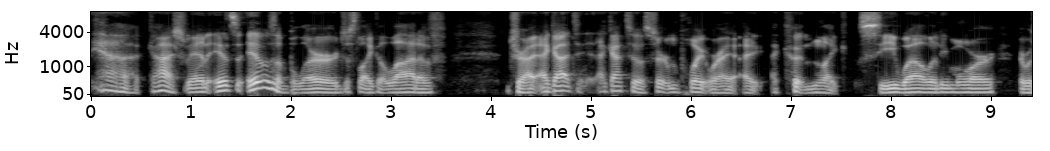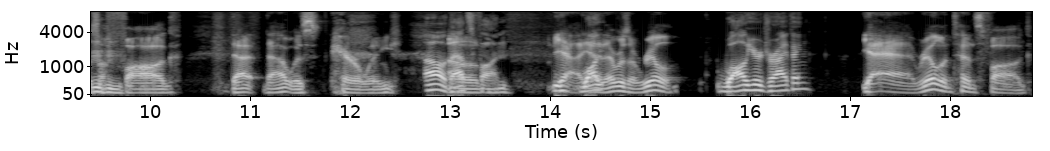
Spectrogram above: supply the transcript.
yeah. Gosh, man, it's it was a blur. Just like a lot of dry. I got to, I got to a certain point where I I, I couldn't like see well anymore. There was a Mhm. fog. That that was harrowing. Oh, that's Um, fun. Yeah, While- yeah. There was a real While you're driving? Yeah, real intense fog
